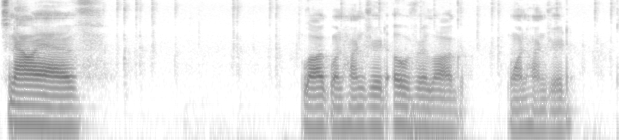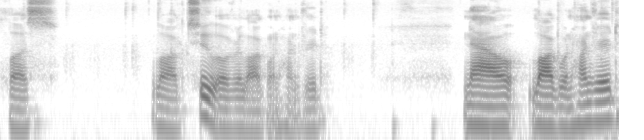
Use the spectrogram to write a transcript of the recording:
So now I have log 100 over log 100 plus log 2 over log 100. Now log 100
